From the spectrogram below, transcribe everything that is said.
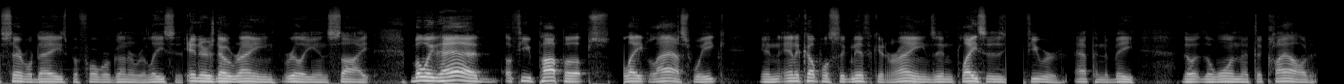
several days before we're going to release it, and there's no rain really in sight. But we've had a few pop ups late last week and, and a couple significant rains in places if you were happen to be the the one that the cloud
